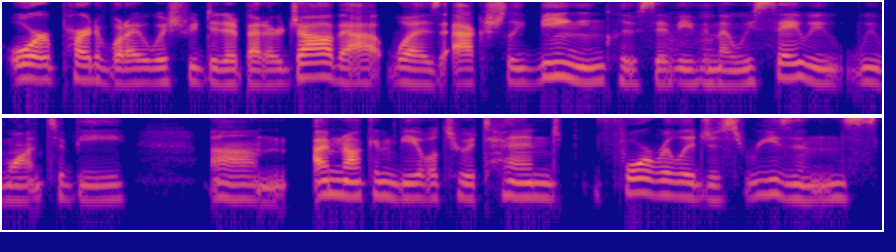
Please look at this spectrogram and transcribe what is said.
or part of what I wish we did a better job at was actually being inclusive, even though we say we, we want to be. Um, I'm not going to be able to attend for religious reasons.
